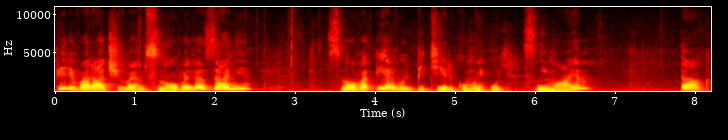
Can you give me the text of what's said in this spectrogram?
Переворачиваем снова вязание. Снова первую петельку мы, ой, снимаем. Так,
